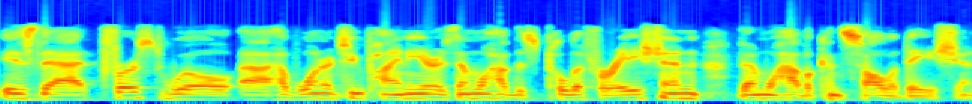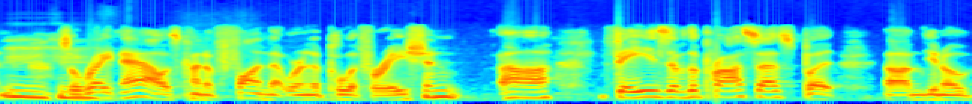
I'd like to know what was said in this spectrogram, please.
is that first we'll uh, have one or two pioneers, then we'll have this proliferation, then we'll have a consolidation. Mm-hmm. So right now it's kind of fun that we're in the proliferation uh, phase of the process, but um, you know,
